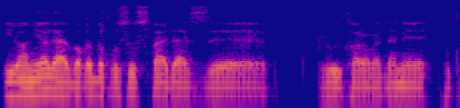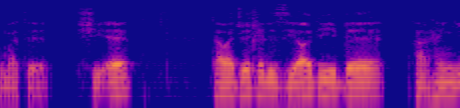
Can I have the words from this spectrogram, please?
ایرانیا در واقع به خصوص بعد از روی کار آمدن حکومت شیعه توجه خیلی زیادی به فرهنگ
